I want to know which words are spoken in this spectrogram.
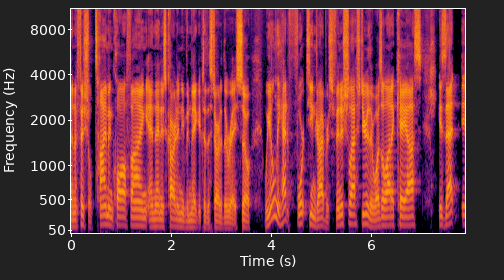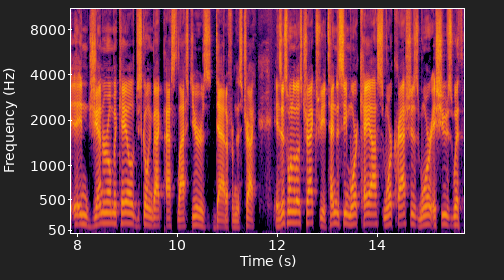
an official time in qualifying, and then his car didn't even make it to the start of the race. So we only had 14 drivers finish last year. There was a lot of chaos. Is that in general, Mikhail, just going back past last year's data from this track, is this one of those tracks where you tend to see more chaos, more crashes, more issues with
